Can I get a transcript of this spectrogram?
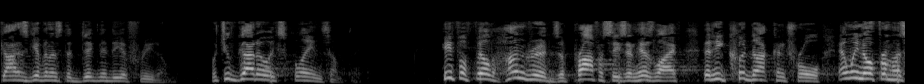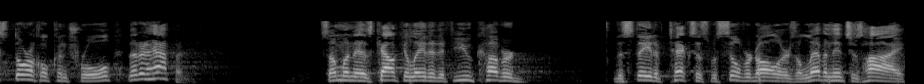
God has given us the dignity of freedom. But you've got to explain something. He fulfilled hundreds of prophecies in His life that He could not control. And we know from historical control that it happened. Someone has calculated if you covered the state of Texas with silver dollars 11 inches high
